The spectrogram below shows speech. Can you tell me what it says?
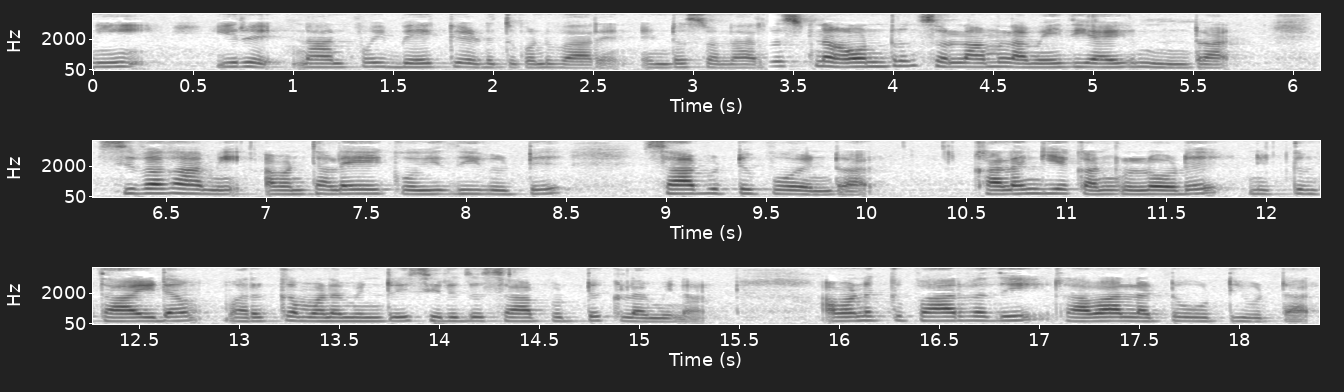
நீ இரு நான் போய் பேக்கு எடுத்துக்கொண்டு வரேன் என்று சொன்னார். கிருஷ்ணா ஒன்றும் சொல்லாமல் அமைதியாகி நின்றான். சிவகாமி அவன் தலையை கொய்துவிட்டு சாப்பிட்டு போ என்றாள். கலங்கிய கண்களோடு நிற்கும் தாயிடம் மறுக்க மனமின்றி சிறிது சாப்பிட்டு கிளம்பினான். அவனுக்கு பார்வதி ரவா லட்டு ஊட்டிவிட்டாள்.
